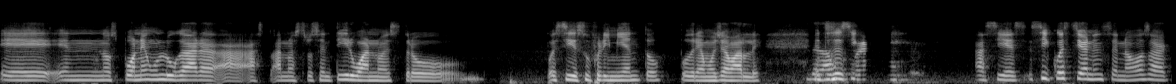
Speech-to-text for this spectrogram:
eh, nos pone en un lugar a, nuestro sentir o a nuestro, pues sí, sufrimiento, podríamos llamarle. Entonces, sí, así es, sí cuestionense, ¿no? O sea,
